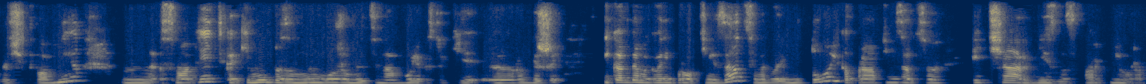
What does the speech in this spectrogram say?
значит, вовне, смотреть, каким образом мы можем выйти на более высокие э, рубежи. И когда мы говорим про оптимизацию, мы говорим не только про оптимизацию HR-бизнес-партнеров,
